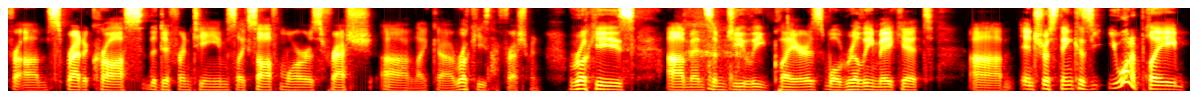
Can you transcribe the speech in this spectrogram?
from um, spread across the different teams, like sophomores, fresh, uh, like uh, rookies, not freshmen, rookies, um, and some G League players, will really make it um, interesting because you want to play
